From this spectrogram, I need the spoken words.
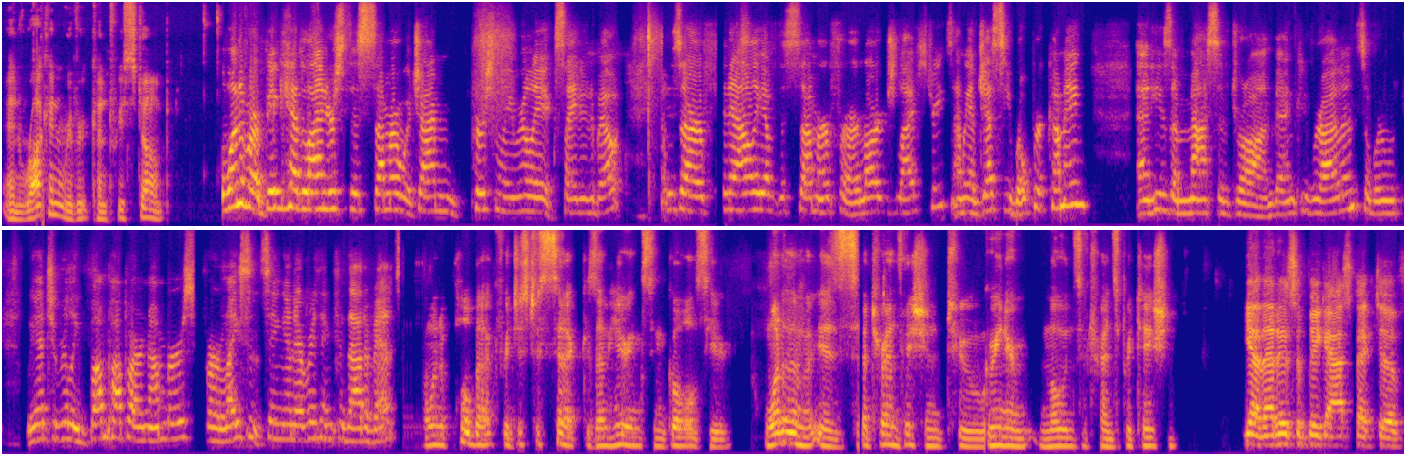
and rock and River Country Stomp. One of our big headliners this summer, which I'm personally really excited about, is our finale of the summer for our large live streets. And we have Jesse Roper coming. And he's a massive draw on Vancouver Island. So we're we had to really bump up our numbers for licensing and everything for that event. I want to pull back for just a sec because I'm hearing some goals here. One of them is a transition to greener modes of transportation. Yeah, that is a big aspect of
